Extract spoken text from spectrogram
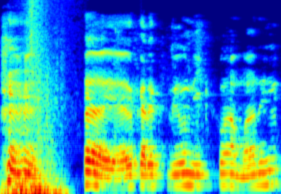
ai, ai, o cara criou um nick com a Amanda e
